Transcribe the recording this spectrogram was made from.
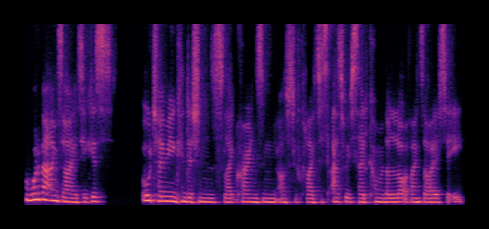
What about anxiety? Because autoimmune conditions like Crohn's and ulcerative colitis, as we've said, come with a lot of anxiety.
